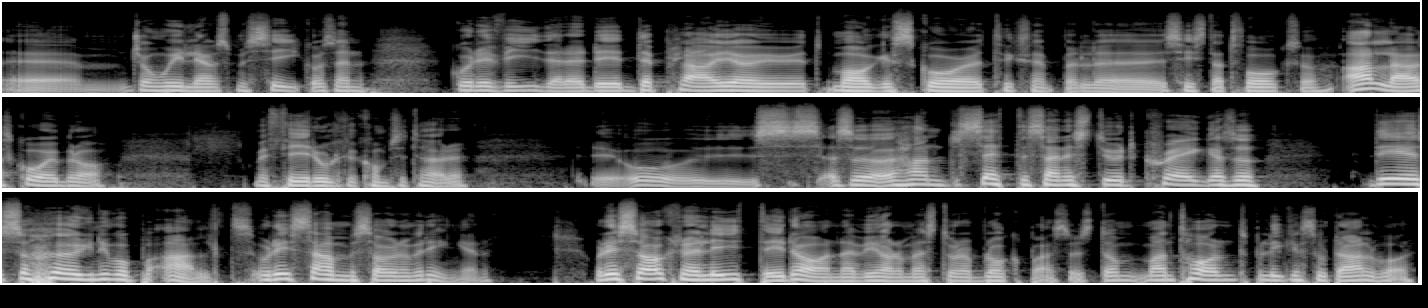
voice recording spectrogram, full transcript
Eh, John Williams musik och sen går det vidare. Det, Depla gör ju ett magiskt score till exempel, eh, sista två också. Alla score är bra. Med fyra olika kompositörer. Eh, och, alltså, han sätter sig, Stuart Craig, alltså det är så hög nivå på allt. Och det är samma Sagan om ringen. Och det saknar jag lite idag när vi har de här stora blockbusters. De, man tar det inte på lika stort allvar.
